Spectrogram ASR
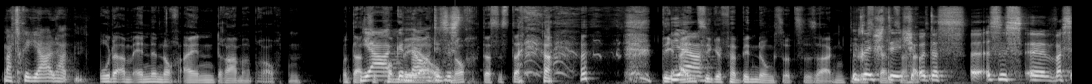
Material hatten. Oder am Ende noch ein Drama brauchten. Und dazu ja, kommen genau, wir ja auch noch. Das ist da ja die ja. einzige Verbindung sozusagen. Die Richtig, das und das äh, es ist äh, was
